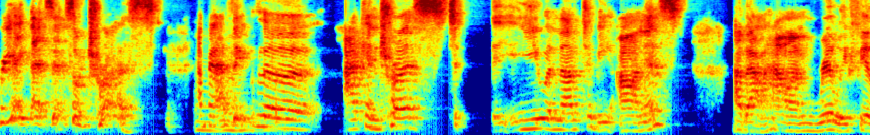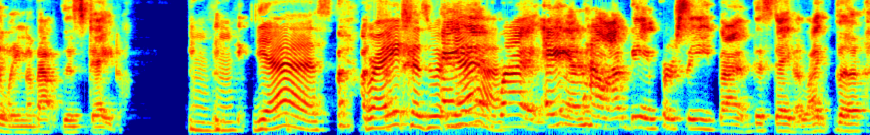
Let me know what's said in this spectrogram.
create that sense of trust. Mm-hmm. I mean, I think mm-hmm. the I can trust you enough to be honest about how I'm really feeling about this data. Mm-hmm. Yes, right. Because we're yeah, right, and how I'm being perceived by this data. Like the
